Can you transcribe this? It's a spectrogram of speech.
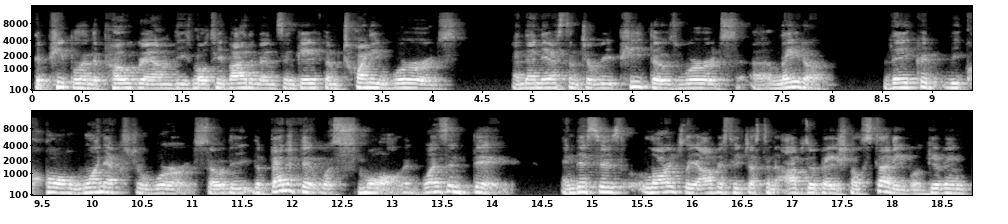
the people in the program these multivitamins and gave them 20 words, and then asked them to repeat those words uh, later, they could recall one extra word. So the, the benefit was small, it wasn't big. And this is largely, obviously, just an observational study. We're giving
